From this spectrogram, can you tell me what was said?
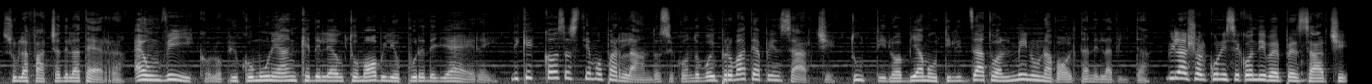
sulla faccia della Terra. È un veicolo più comune anche delle automobili oppure degli aerei. Di che cosa stiamo parlando secondo voi? Provate a pensarci. Tutti lo abbiamo utilizzato almeno una volta nella vita. Vi lascio alcuni secondi per pensarci.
